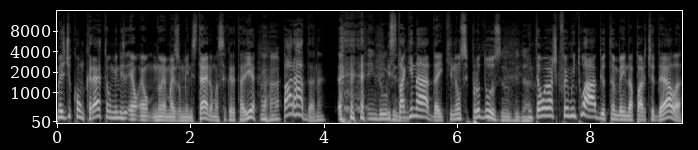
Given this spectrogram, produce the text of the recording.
mas de concreto é um, é, é, não é mais um ministério, é uma secretaria uhum. parada, né? Sem dúvida. Estagnada e que não se produz. Então eu acho que foi muito hábil também da parte dela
